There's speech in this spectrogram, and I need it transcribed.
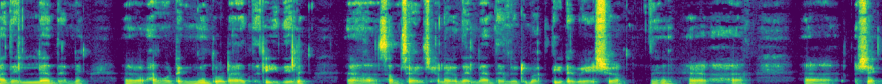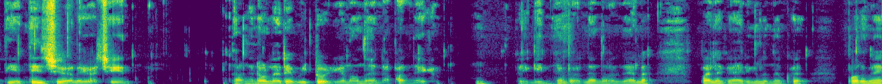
അതെല്ലാം തന്നെ അങ്ങോട്ടെങ്ങും തൊടാത്ത രീതിയിൽ സംസാരിച്ചു കളയും അതെല്ലാം തന്നെ ഒരു ഭക്തിയുടെ വേഷം ശക്തിയെ തിരിച്ചു കളയുകയോ ചെയ്യുന്നു. അങ്ങനെയുള്ളവരെ വിട്ടൊഴിയണമെന്ന് തന്നെ പറഞ്ഞേക്കുന്നു. എങ്കിൽ ഞാൻ പറഞ്ഞതെന്ന് പറഞ്ഞാൽ പല കാര്യങ്ങളും നമുക്ക് പുറമെ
